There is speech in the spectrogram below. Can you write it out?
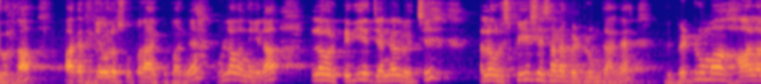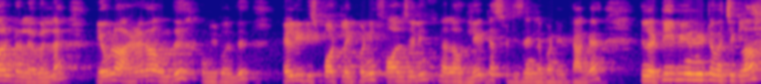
டோர் தான். பார்க்கறதுக்கு எவ்வளோ சூப்பராக இருக்குது பாருங்கள் உள்ளே வந்தீங்கன்னா நல்ல ஒரு பெரிய ஜன்னல் வச்சு நல்ல ஒரு ஸ்பேஷியஸான பெட்ரூம் தாங்க. இது பெட்ரூமா ஹாலான்ற லெவலில் எவ்வளோ அழகாக வந்து உங்களுக்கு வந்து எல்இடி ஸ்பாட் லைட் பண்ணி ஃபால் சீலிங் நல்ல ஒரு லேட்டஸ்ட் டிசைனில் பண்ணியிருக்காங்க இதில் டிவி யூனிட்டும் வச்சுக்கலாம்.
